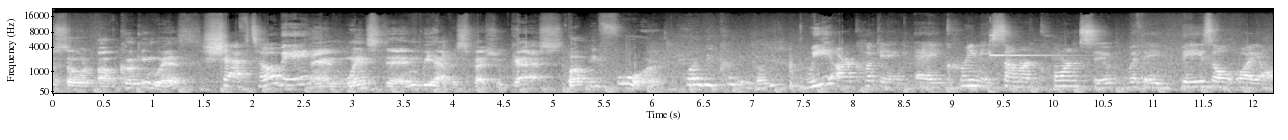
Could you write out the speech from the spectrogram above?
episode of Cooking with Chef Toby. and Winston. We have a special guest. But before, what are we cooking, Toby? We are cooking a creamy summer corn soup with a basil oil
